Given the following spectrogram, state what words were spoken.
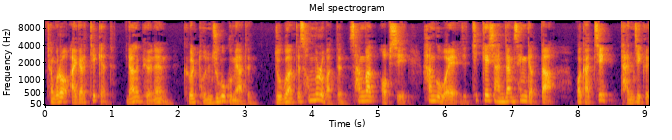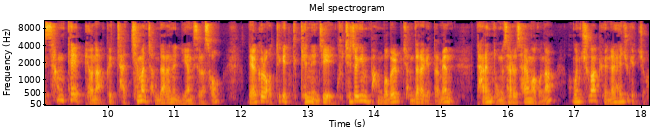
참고로 I got a ticket 이라는 표현은 그걸 돈 주고 구매하든 누구한테 선물로 받든 상관없이 한국어에 이제 티켓이 한 장 생겼다 와 같이 단지 그 상태 변화 그 자체만 전달하는 뉘앙스라서 내가 그걸 어떻게 득했는지 구체적인 방법을 전달하겠다면 다른 동사를 사용하거나 혹은 추가 표현을 해주겠죠.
